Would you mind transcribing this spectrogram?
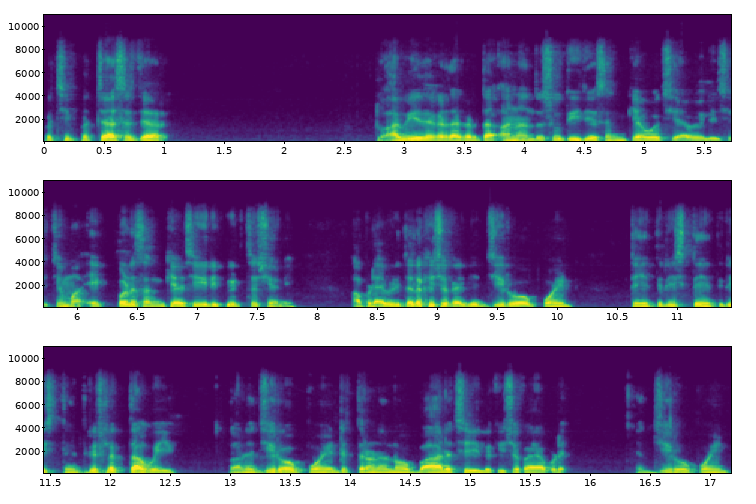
પછી પચાસ હજાર. તો આવી રીતે કરતાં કરતાં અનંત સુધી જે સંખ્યાઓ છે આવેલી છે, જેમાં એક પણ સંખ્યા છે એ રિપીટ થશે નહીં. આપણે આવી રીતે લખી શકાય કે ઝીરો પોઈન્ટ તેત્રીસ તેત્રીસ તેત્રીસ લખતા હોઈએ. તો આને ઝીરો પોઈન્ટ ત્રણનો બાર છે એ લખી શકાય આપણે. ઝીરો પોઈન્ટ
